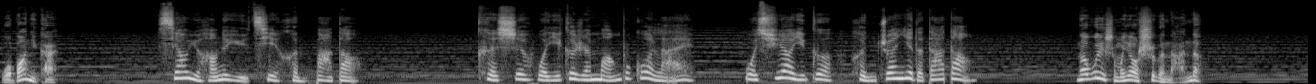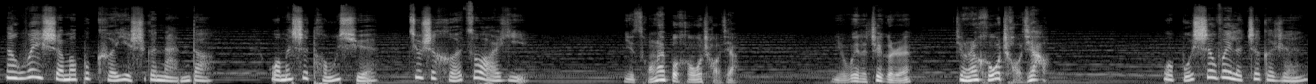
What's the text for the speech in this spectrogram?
我帮你开。肖宇航的语气很霸道。可是我一个人忙不过来，我需要一个很专业的搭档。那为什么要是个男的？那为什么不可以是个男的？我们是同学，就是合作而已。你从来不和我吵架，你为了这个人，竟然和我吵架。我不是为了这个人，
